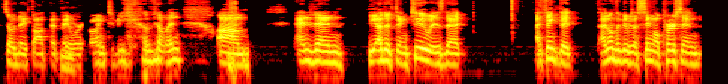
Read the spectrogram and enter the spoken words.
So they thought that they mm. were going to be a villain. Um, and then the other thing too is that I think that I don't think there was a single person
